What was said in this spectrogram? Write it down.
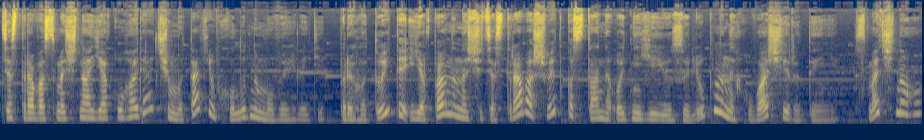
Ця страва смачна як у гарячому, так і в холодному вигляді. Приготуйте, і я впевнена, що ця страва швидко стане однією з улюблених у вашій родині. Смачного!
